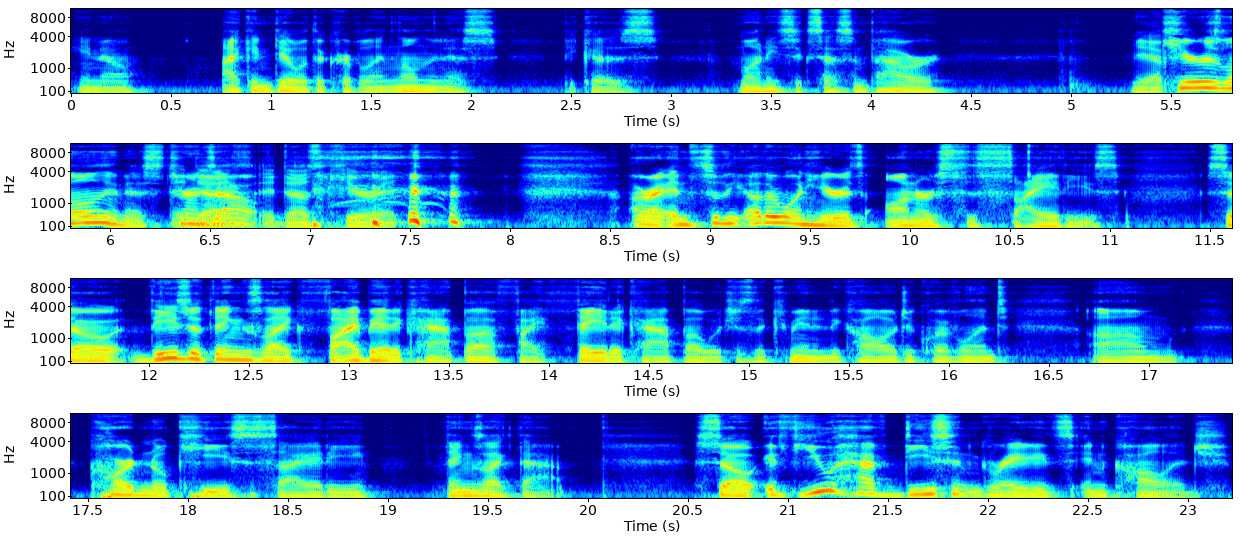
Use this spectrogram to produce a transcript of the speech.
You know, I can deal with the crippling loneliness because money, success, and power Yep. cures loneliness. Turns does- out. it does cure it. All right, and so the other one here is honor societies. So these are things like Phi Beta Kappa, Phi Theta Kappa, which is the community college equivalent, um, Cardinal Key Society, things like that. So if you have decent grades in college,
